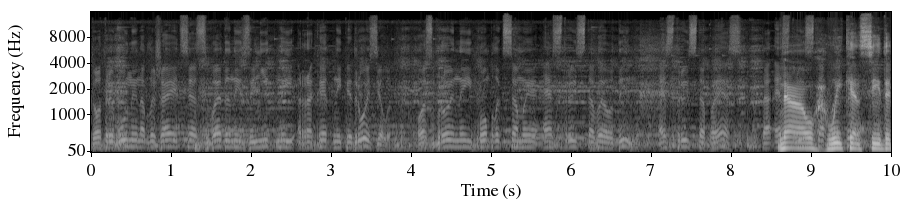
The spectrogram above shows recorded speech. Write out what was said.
До трибуни наближається зведений зенітний ракетний підрозділ, озброєний комплексами С-300В1, С-300ПС та С-300 Now we can see the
